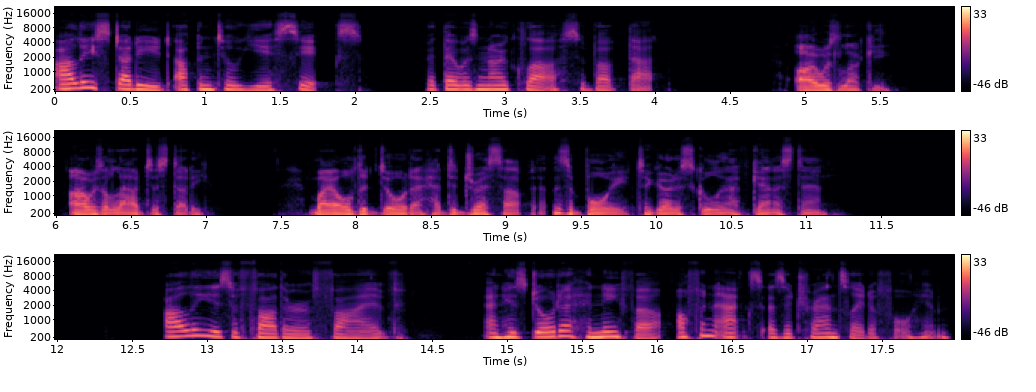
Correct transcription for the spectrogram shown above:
Ali studied up until year six, but there was no class above that. I was lucky. I was allowed to study. My older daughter had to dress up as a boy to go to school in Afghanistan. Ali is a father of five, and his daughter Hanifa often acts as a translator for him.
